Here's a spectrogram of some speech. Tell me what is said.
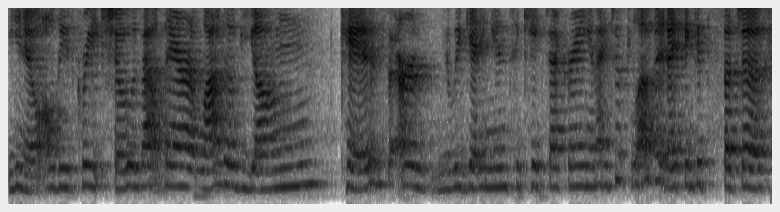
you know, all these great shows out there. A lot of young kids are really getting into cake decorating and I just love it. I think it's such a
